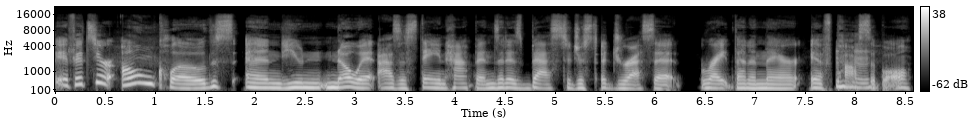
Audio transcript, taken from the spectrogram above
If it's your own clothes and you know it as a stain happens, it is best to just address it right then and there if Mhm. possible.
